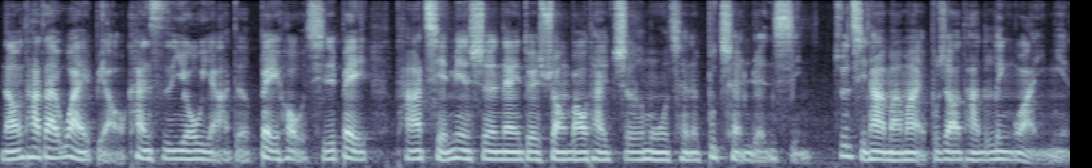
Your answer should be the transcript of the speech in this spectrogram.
然后他在外表看似优雅的背后，其实被他前面生的那一对双胞胎折磨成了不成人形，就是其他的妈妈也不知道他的另外一面。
